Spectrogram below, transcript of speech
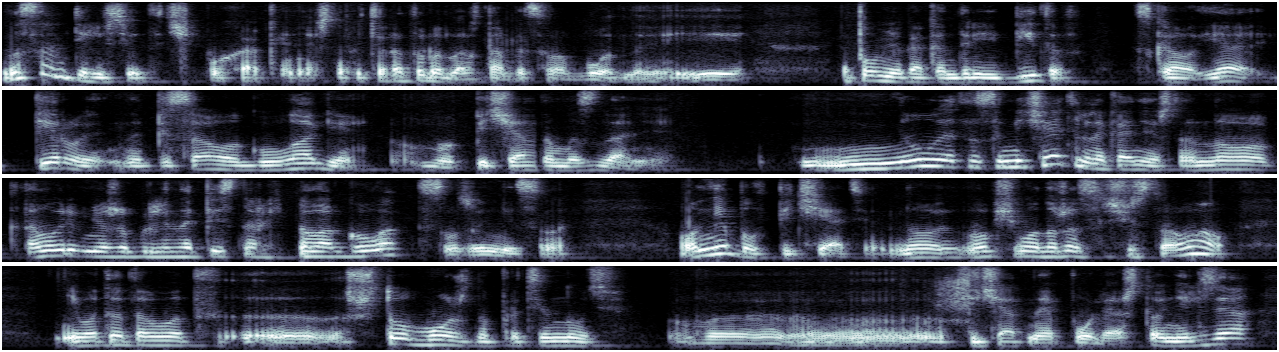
На самом деле все это чепуха, конечно. Литература должна быть свободной. И я помню, как Андрей Битов сказал, я первый написал о ГУЛАГе в печатном издании. Ну, это замечательно, конечно, но к тому времени уже были написаны «Архипелаг ГУЛАГ» Солженицына. Он не был в печати, но, в общем, он уже существовал. И вот это вот, э, что можно протянуть в э, печатное поле, а что нельзя —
